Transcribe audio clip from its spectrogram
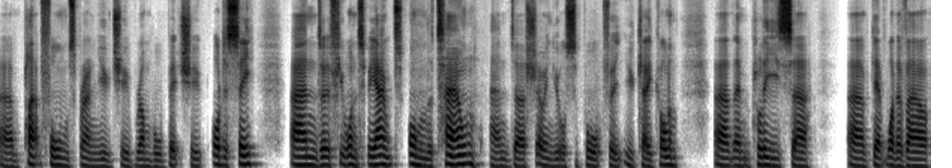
um, platforms: Brand New Tube, Rumble, BitChute, Odysee. And if you want to be out on the town and uh, showing your support for UK Column, uh, then please uh, uh, get one of our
